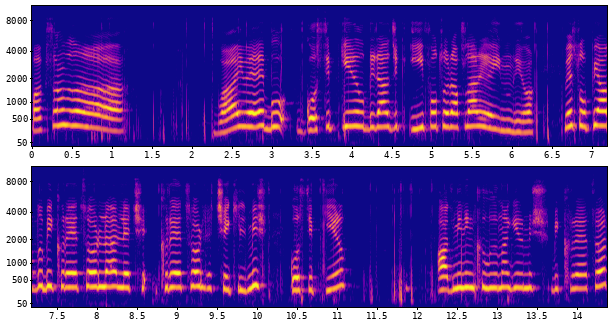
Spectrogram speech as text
Baksanıza. Vay be bu Gossip Girl birazcık iyi fotoğraflar yayınlıyor. Ve Sophie adlı bir kreatörlerle kreatörle çekilmiş Gossip Girl. Adminin kılığına girmiş bir kreatör.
